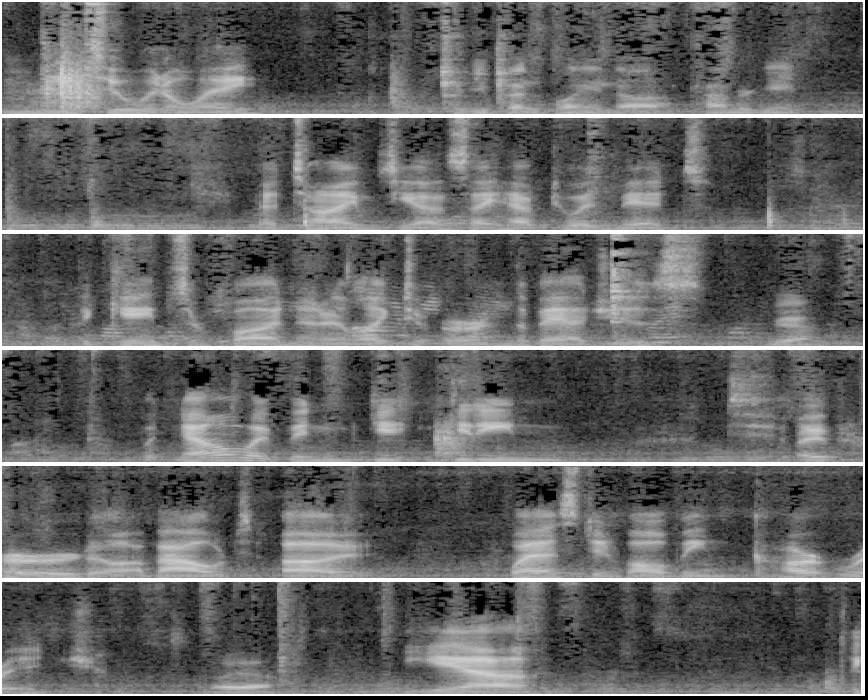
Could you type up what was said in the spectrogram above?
Me too, in a way. Have you been playing uh, Kongregate? At times, yes, I have to admit. The games are fun and I like to earn the badges. Yeah. But now I've been get, getting. I've heard about a quest involving Kartridge. Oh yeah. Yeah. A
